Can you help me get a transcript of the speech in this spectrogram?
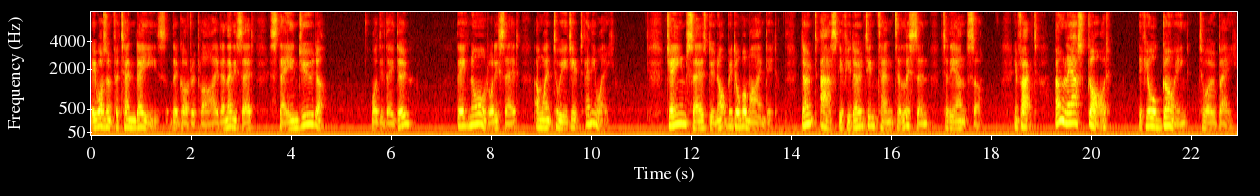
It wasn't for ten days that God replied, and then he said, Stay in Judah. What did they do? They ignored what he said and went to Egypt anyway. James says, Do not be double minded. Don't ask if you don't intend to listen to the answer. In fact, only ask God if you're going to obey.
